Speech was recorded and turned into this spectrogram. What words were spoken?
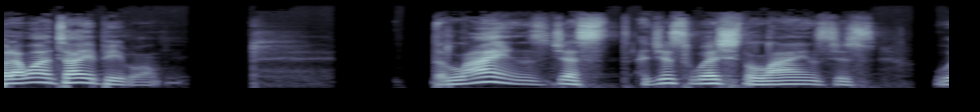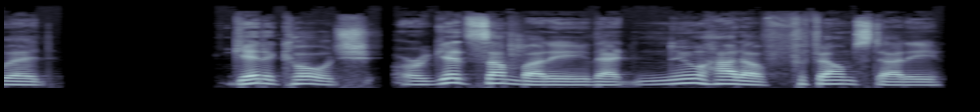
But I want to tell you, people, the Lions just, I just wish the Lions just would get a coach or get somebody that knew how to film study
